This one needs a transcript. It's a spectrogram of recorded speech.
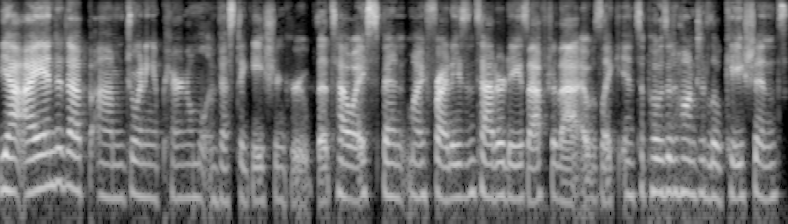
Yeah, I ended up um, joining a paranormal investigation group. That's how I spent my Fridays and Saturdays after that. I was like in supposed haunted locations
